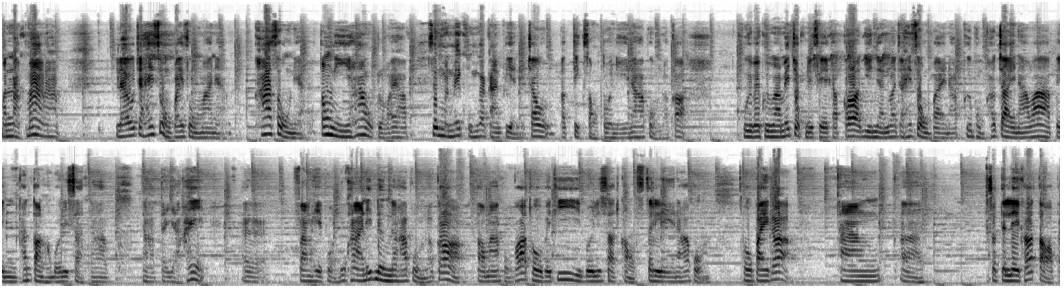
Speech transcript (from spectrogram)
มันหนักมากนะครับแล้วจะให้ส่งไปส่งมาเนี่ย ค่าส่งเนี่ยต้องมีห้าหกร้อยครับ ซึ่งมันไม่คุ้มกับการเปลี่ยนเจ้าปฏิกสองตัวนี้นะครับผมแล้วก็คุยไปคุยมาไม่จบในเฟซครับก็ยืนยันว่าจะให้ส่งไปนะครับ คือผมเข้าใจนะว่าเป็นขั้นตอนของบริษัทนะครับนะครับ แต่อยากให้ฟังเหตุผลลูกค้านิดนึงนะครับ ผมแล้วก็ต่อมาผมก็โทรไปที่บริษัทของสเตเลนะครับผมโทรไปก็ทาง สเตเลเขาต่อไป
